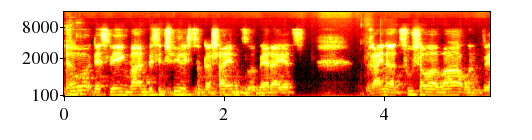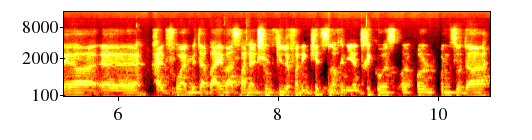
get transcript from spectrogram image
Ja. So deswegen war ein bisschen schwierig zu unterscheiden, so wer da jetzt reiner Zuschauer war und wer äh, halt vorher mit dabei war. Es waren halt schon viele von den Kids noch in ihren Trikots und, und, und so da,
